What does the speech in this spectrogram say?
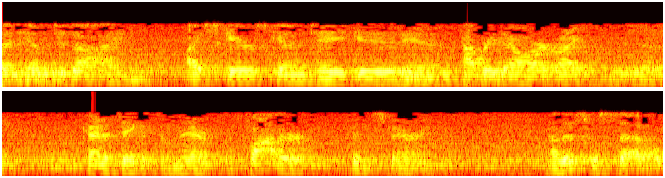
sent him to die, I scarce can take it in. How great thou art, right? kind of take it from there. The father couldn't spare him. Now this was settled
